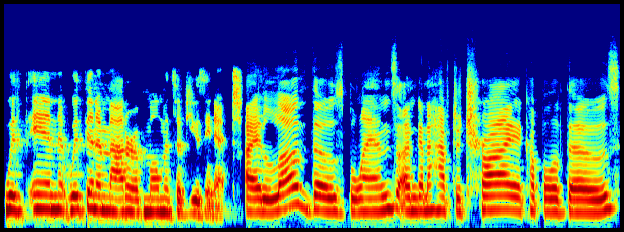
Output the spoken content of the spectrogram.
within within a matter of moments of using it. I love those blends. I'm going to have to try a couple of those.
